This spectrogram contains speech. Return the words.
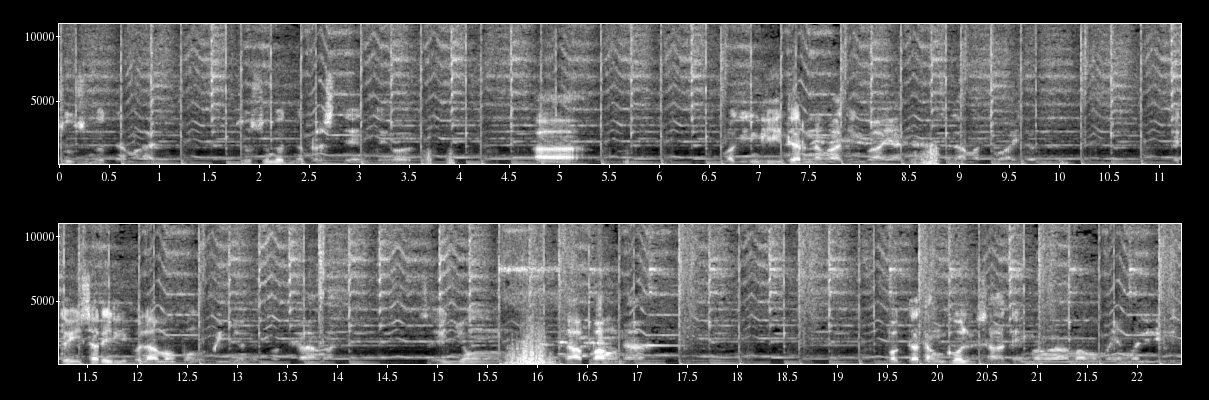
susunod na mahal, susunod na presidente o ah maging leader ng ating bayan. Salamat po, Idol. Ito ay sarili ko lamang pong opinion at pagkangat sa inyong tapang na pagtatanggol sa ating mga mamamayang maliliit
